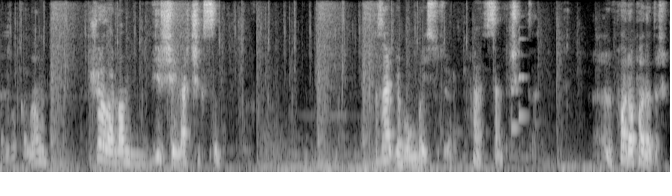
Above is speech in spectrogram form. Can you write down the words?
Hadi bakalım. Şuralardan bir şeyler çıksın. Özellikle bomba istiyorum. Ha sen çıktı. Para paradır.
